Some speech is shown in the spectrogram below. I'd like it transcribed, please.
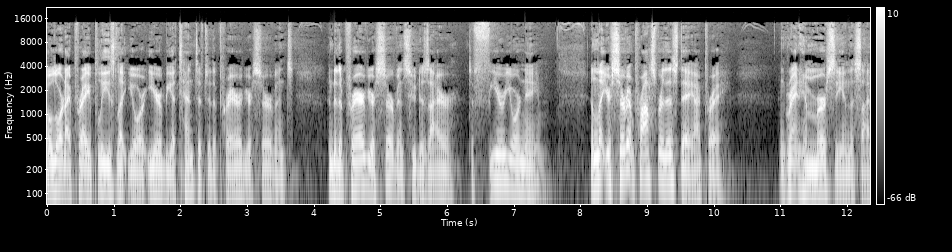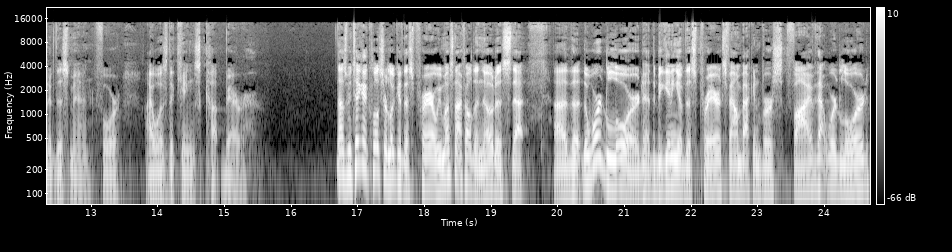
O Lord, I pray, please let your ear be attentive to the prayer of your servant and to the prayer of your servants who desire to fear your name. And let your servant prosper this day, I pray, and grant him mercy in the sight of this man, for I was the king's cupbearer. Now, as we take a closer look at this prayer, we must not fail to notice that uh, the, the word Lord at the beginning of this prayer, it's found back in verse 5. That word Lord,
